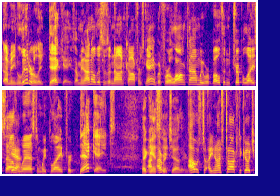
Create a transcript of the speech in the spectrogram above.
I mean, literally decades. I mean, I know this is a non-conference game, but for a long time we were both in the AAA Southwest, and we played for decades against I- I- each other. I was, you know, I was talking to Coach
